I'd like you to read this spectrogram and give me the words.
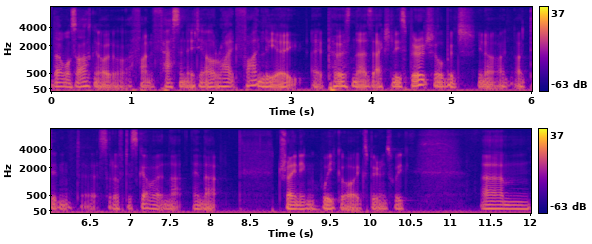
then was asking, oh, I find it fascinating. All right, finally a, a person that's actually spiritual, which, you know, I, I didn't uh, sort of discover in that, in that training week or experience week. Um,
